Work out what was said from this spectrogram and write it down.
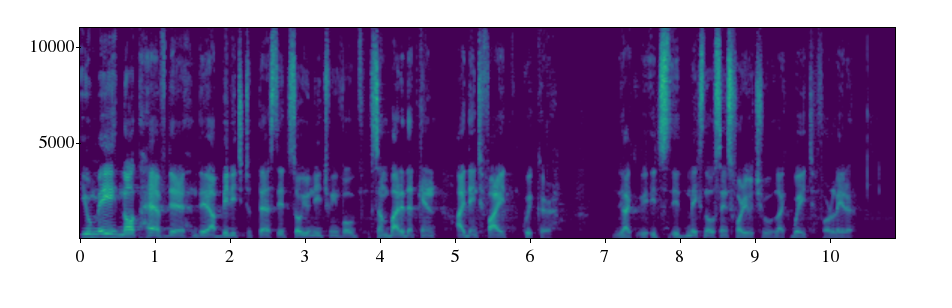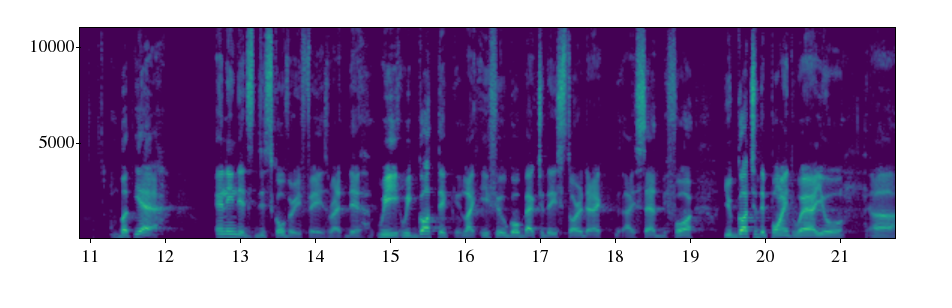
you may not have the, the ability to test it, so you need to involve somebody that can identify it quicker. Like it's, it makes no sense for you to like wait for later. But yeah, and in this discovery phase, right? The, we, we got the, like if you go back to the story that I, I said before, you got to the point where you, uh,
